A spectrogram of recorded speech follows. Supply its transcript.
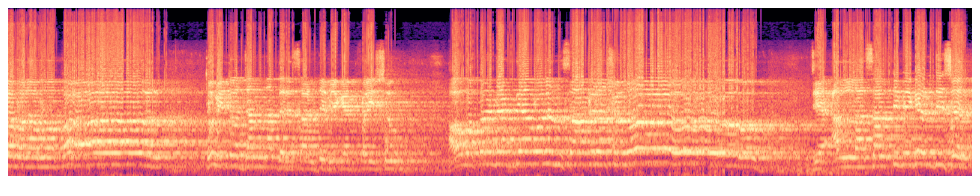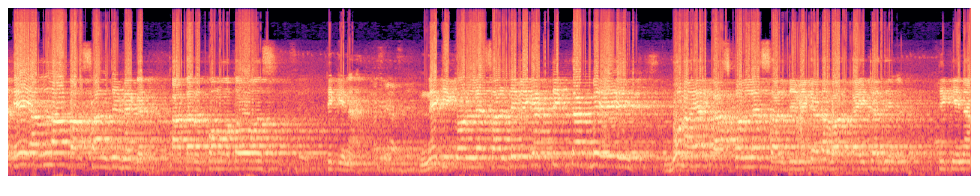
কেমন তুমি তো জান্নাতের সার্টিফিকেট পাইছো। আবু বকর ডাক দিয়া বলেন, সাহাবীরা, শুনো। যে আল্লাহ সার্টিফিকেট দিছেন, এই আল্লাহ আবার সার্টিফিকেট কাটার ক্ষমতা আছে। ঠিক না নেকি করলে সার্টিফিকেট ঠিক থাকবে, বোনায়ের কাজ করলে সার্টিফিকেট আবার কাইটা দিবে। ঠিক না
